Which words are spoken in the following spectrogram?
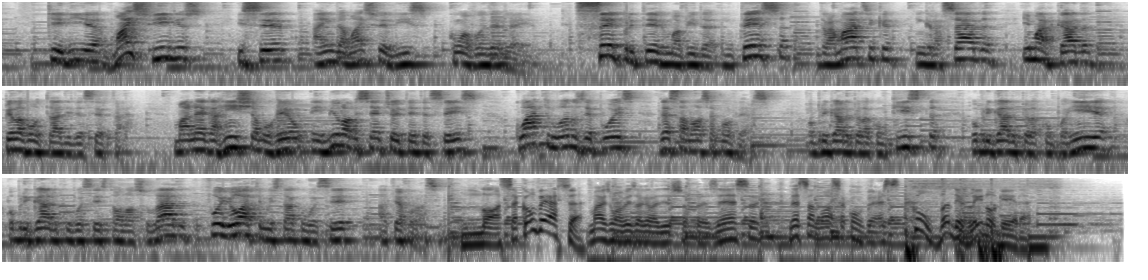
queria mais filhos e ser ainda mais feliz com a Vanderleia. Sempre teve uma vida intensa, dramática, engraçada e marcada pela vontade de acertar. Mané Garrincha morreu em 1986, quatro anos depois dessa nossa conversa. Obrigado pela conquista, obrigado pela companhia, obrigado por você estar ao nosso lado. Foi ótimo estar com você. Até a próxima. Nossa conversa. Mais uma vez agradeço a sua presença nessa nossa conversa com Vanderlei Nogueira.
